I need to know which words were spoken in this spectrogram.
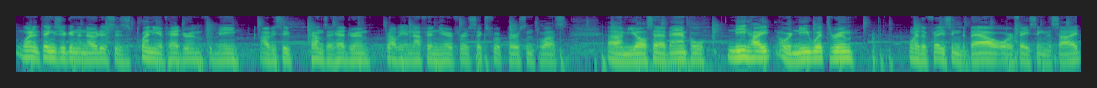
One of the things you're going to notice is plenty of headroom for me. Obviously tons of headroom, probably enough in here for a six foot person plus. Um, you also have ample knee height or knee width room, whether facing the bow or facing the side.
